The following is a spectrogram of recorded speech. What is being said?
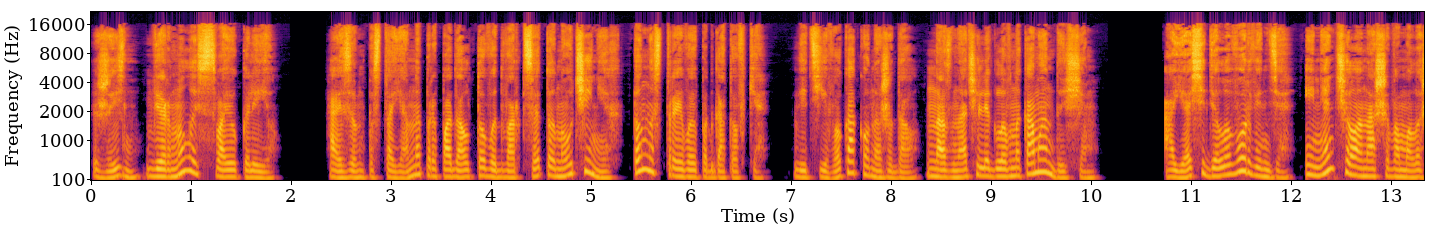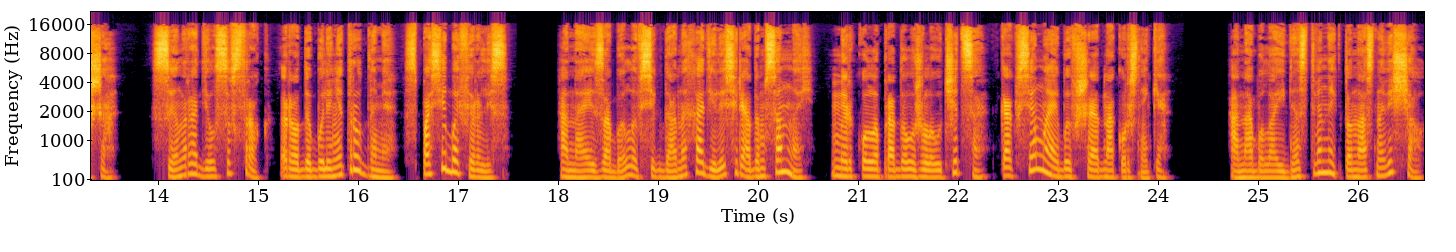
жизнь вернулась в свою колею. Айзен постоянно пропадал то во дворце, то на учениях, то на строевой подготовке ведь его, как он ожидал, назначили главнокомандующим. А я сидела в Орвинде и нянчила нашего малыша. Сын родился в срок, роды были нетрудными, спасибо, Ферлис. Она и Изабелла всегда находились рядом со мной. Меркула продолжила учиться, как все мои бывшие однокурсники. Она была единственной, кто нас навещал.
